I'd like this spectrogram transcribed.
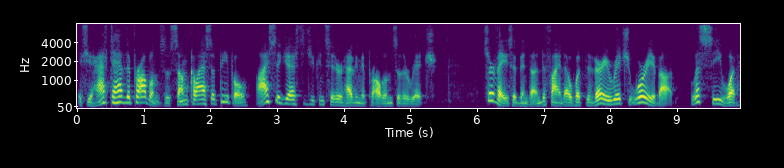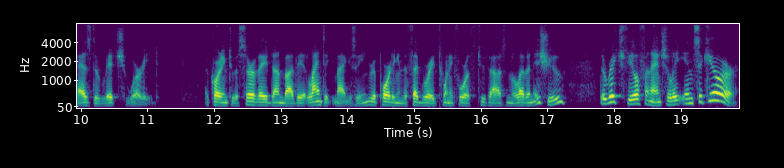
If you have to have the problems of some class of people, I suggest that you consider having the problems of the rich. Surveys have been done to find out what the very rich worry about. Let's see what has the rich worried. According to a survey done by The Atlantic magazine reporting in the February 24, 2011 issue, the rich feel financially insecure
